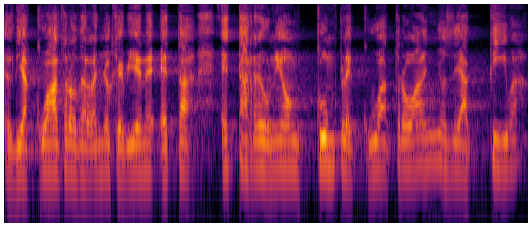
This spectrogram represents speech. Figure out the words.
el día 4 del año que viene, esta, esta reunión cumple cuatro años de activa.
